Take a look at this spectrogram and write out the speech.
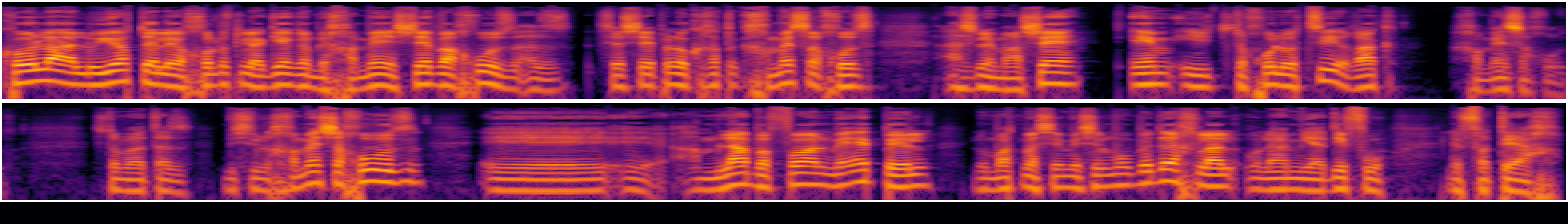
כל העלויות האלה יכולות להגיע גם ל-5-7 אחוז, אז זה שאפל לוקחת רק 15 אחוז, אז למעשה הם יצטרכו להוציא רק 5 אחוז. זאת אומרת, אז בשביל 5 אחוז אה, אה, עמלה בפועל מאפל, לעומת מה שהם ישלמו בדרך כלל, אולי הם יעדיפו לפתח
